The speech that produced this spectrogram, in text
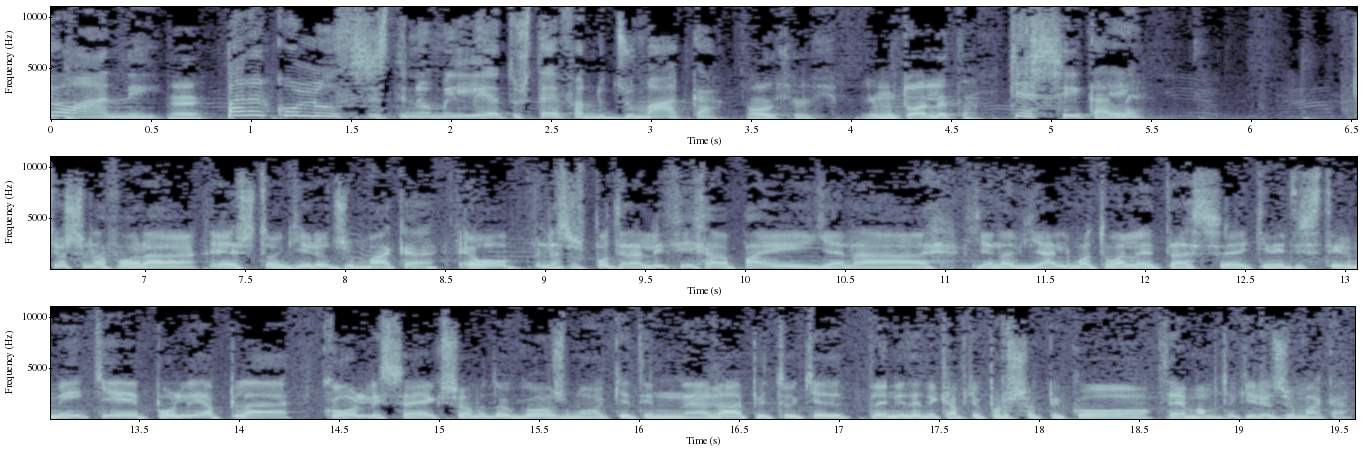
Ιωάννη, Ναι. παρακολούθησες την ομιλία του Στέφανου Τζουμάκα; Όχι, όχι. Ήμουν τουαλέτα. Και εσύ, καλέ. Και όσον αφορά ε, στον κύριο Τζουμάκα, εγώ να σας πω την αλήθεια, είχα πάει για ένα, για ένα διάλειμμα τουαλέτας εκείνη τη στιγμή και πολύ απλά κόλλησα έξω με τον κόσμο και την αγάπη του και δεν ήταν κάποιο προσωπικό θέμα με τον κύριο Τζουμάκα.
